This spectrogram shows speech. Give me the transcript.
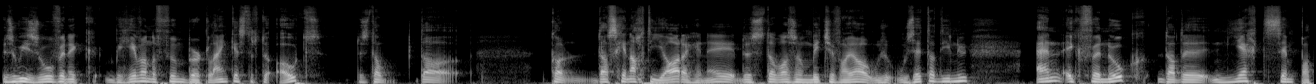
sowieso vind ik begin van de film Burt Lancaster te oud. Dus dat, dat, kan, dat is geen 18-jarige. Hè. Dus dat was een beetje van, ja, hoe, hoe zit dat hier nu? En ik vind ook dat het niet echt sympa-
